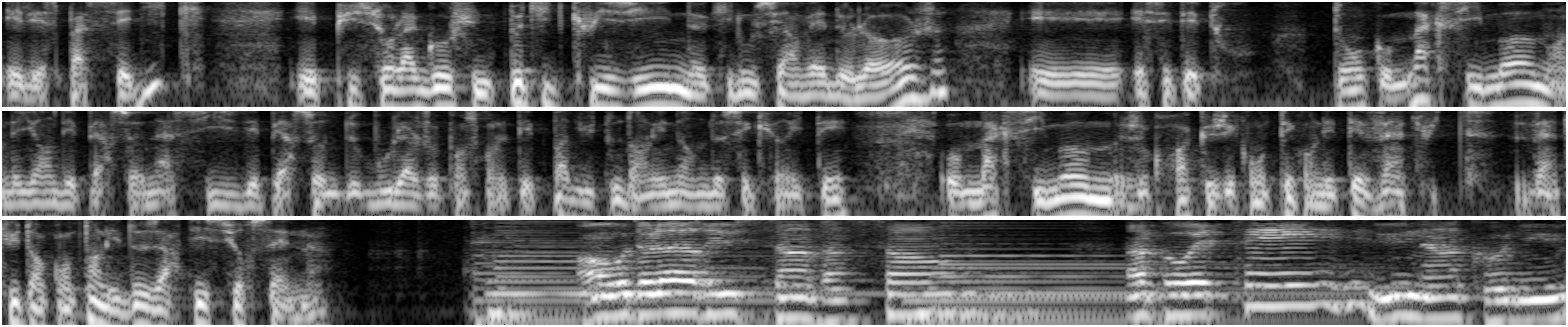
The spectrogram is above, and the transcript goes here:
et l'espace scénique. Et puis sur la gauche, une petite cuisine qui nous servait de loge, et, et c'était tout. Donc au maximum, en ayant des personnes assises, des personnes debout, là je pense qu'on n'était pas du tout dans les normes de sécurité. Au maximum, je crois que j'ai compté qu'on était 28. 28 en comptant les deux artistes sur scène. En haut de la rue Saint-Vincent, un poète et une inconnue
